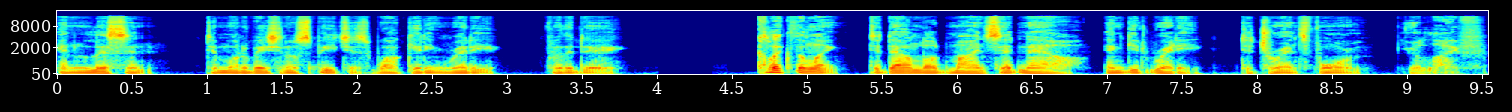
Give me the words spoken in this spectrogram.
and listen to motivational speeches while getting ready for the day. Click the link to download Mindset now and get ready to transform your life.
